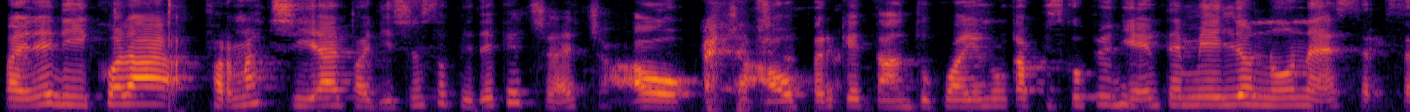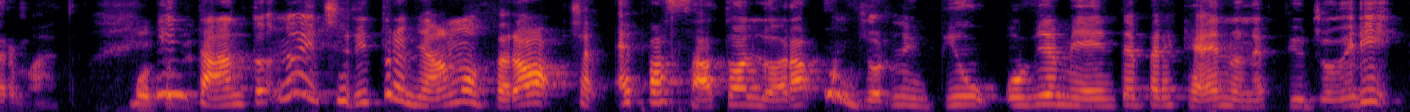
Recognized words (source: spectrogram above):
va in edicola, farmacia e poi dice sapete che c'è, ciao, Eh, ciao, certo. perché tanto qua io non capisco più niente, è meglio non essere fermato. molto bene. Intanto noi ci ritroviamo però, cioè è passato allora un giorno in più ovviamente perché non è più giovedì,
